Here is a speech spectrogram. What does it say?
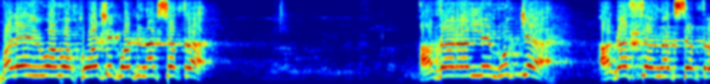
ಹೊಳೆಯುವ ಕೋಟಿ ಕೋಟಿ ನಕ್ಷತ್ರ. ಅದರಲ್ಲಿ ಮುಖ್ಯ ಅಗಸ್ತ್ಯ ನಕ್ಷತ್ರ.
